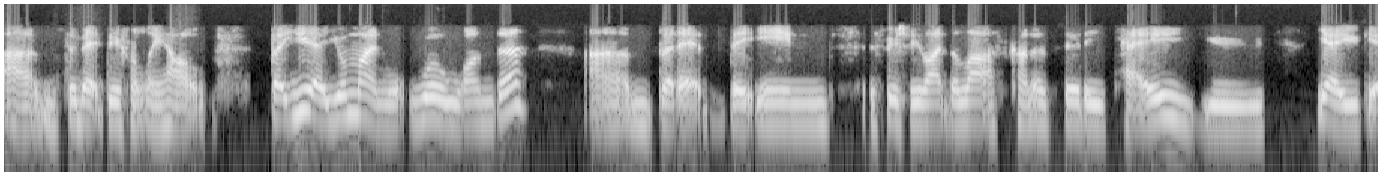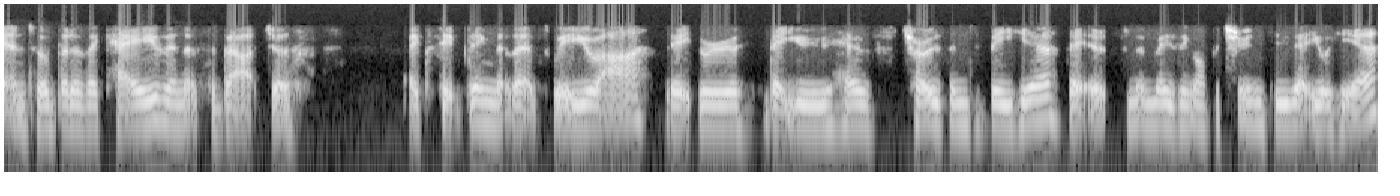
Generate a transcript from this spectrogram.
Um, so that definitely helps. But yeah, your mind will, will wander. Um, but at the end, especially like the last kind of 30k, you, yeah, you get into a bit of a cave and it's about just accepting that that's where you are, that you that you have chosen to be here, that it's an amazing opportunity that you're here,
